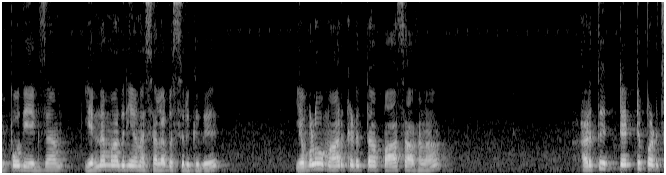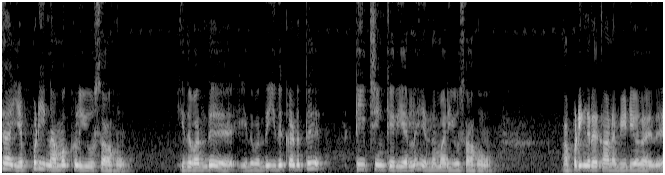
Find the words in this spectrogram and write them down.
எப்போது எக்ஸாம் என்ன மாதிரியான சிலபஸ் இருக்குது? எவ்வளோ மார்க் எடுத்தால் பாஸ் ஆகலாம்? அடுத்து டெட்டு படித்தா எப்படி நமக்கு யூஸ் ஆகும்? இது வந்து இது வந்து இதுக்கடுத்து டீச்சிங் கெரியரில் எந்த மாதிரி யூஸ் ஆகும்? அப்படிங்கிறதுக்கான வீடியோ தான் இது.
